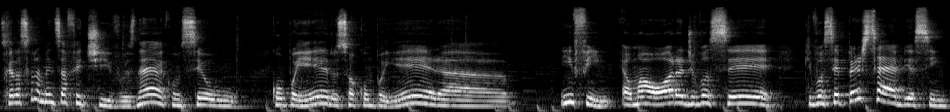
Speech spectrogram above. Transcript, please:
os relacionamentos afetivos, né? Com seu companheiro, sua companheira, enfim, é uma hora de você que você percebe assim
